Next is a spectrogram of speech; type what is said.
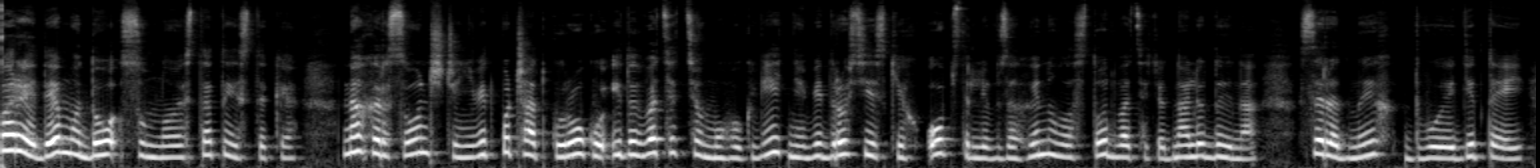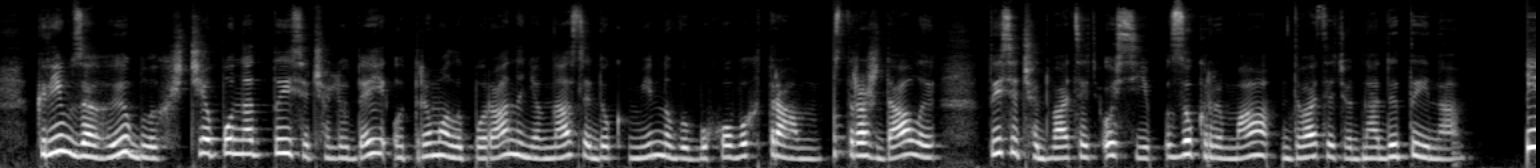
Перейдемо до сумної статистики. На Херсонщині від початку року і до 27 квітня від російських обстрілів загинула 121 людина, серед них двоє дітей. Крім загиблих, ще понад тисяча людей отримали поранення внаслідок мінно-вибухових травм. Постраждали 1020 осіб, зокрема 21 дитина.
